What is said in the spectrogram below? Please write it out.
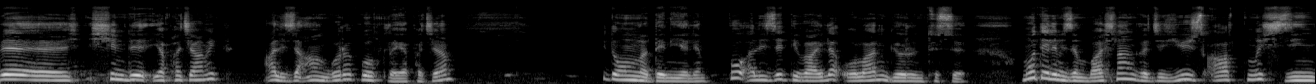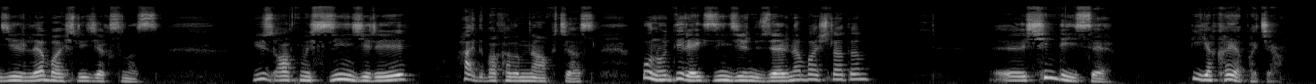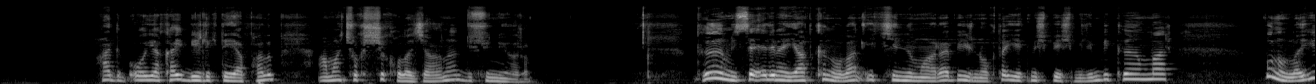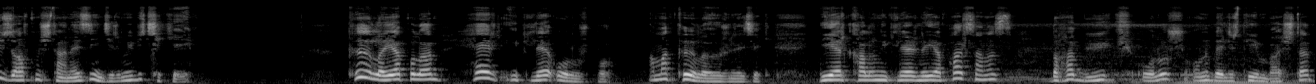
Ve e, şimdi yapacağım ip Alize Angora Gold ile yapacağım. Bir de onunla deneyelim. Bu Alize Diva ile olan görüntüsü. Modelimizin başlangıcı 160 zincirle başlayacaksınız. 160 zinciri hadi bakalım ne yapacağız. Bunu direkt zincirin üzerine başladım. Ee, şimdi ise bir yaka yapacağım. Hadi o yakayı birlikte yapalım ama çok şık olacağını düşünüyorum. Tığım ise elime yatkın olan 2 numara 1.75 milim bir tığım var. Bununla 160 tane zincirimi bir çekeyim. Tığla yapılan her iple olur bu. Ama tığla örülecek. Diğer kalın iplerle yaparsanız daha büyük olur. Onu belirteyim baştan.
